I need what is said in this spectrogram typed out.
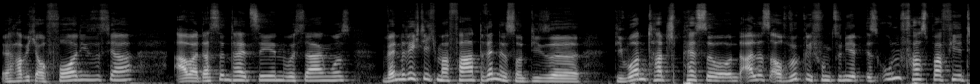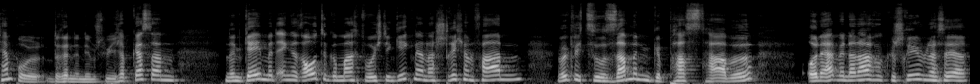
Äh, habe ich auch vor dieses Jahr. Aber das sind halt Szenen, wo ich sagen muss, wenn richtig mal Fahrt drin ist und diese die One-Touch-Pässe und alles auch wirklich funktioniert, ist unfassbar viel Tempo drin in dem Spiel. Ich habe gestern ein Game mit enge Raute gemacht, wo ich den Gegner nach Strich und Faden wirklich zusammengepasst habe. Und er hat mir danach auch geschrieben, dass er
